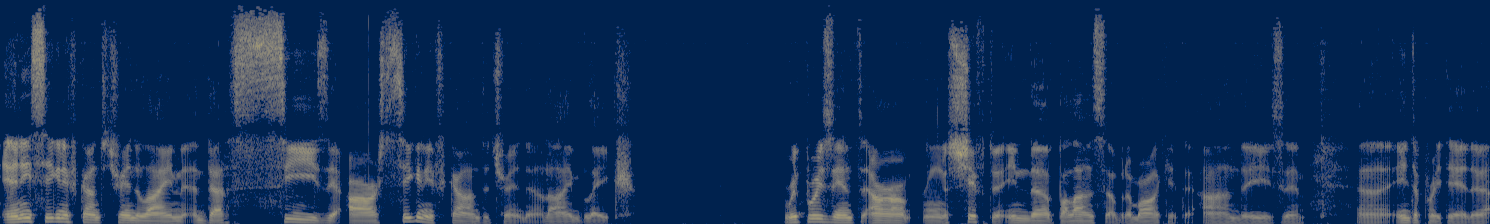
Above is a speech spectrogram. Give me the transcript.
Any significant trend line that sees a significant trend line break represents a um, shift in the balance of the market and is uh, interpreted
